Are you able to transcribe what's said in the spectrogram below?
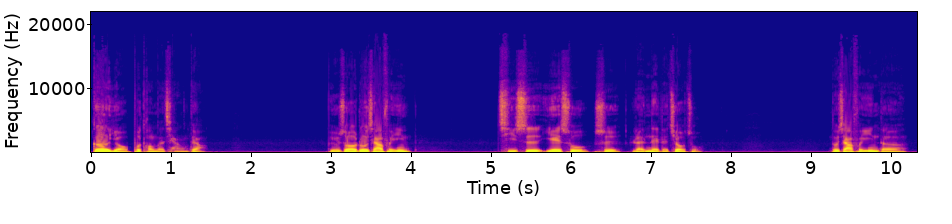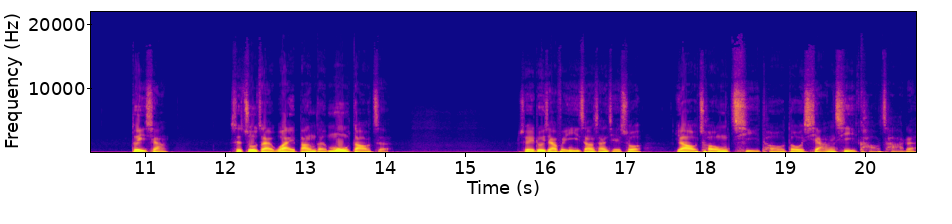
各有不同的强调，比如说路加福音启示耶稣是人类的救主，路加福音的。对象是住在外邦的慕道者，所以路加福音一章三节说，要从起头都详细考察了，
